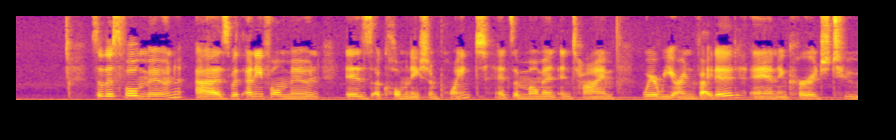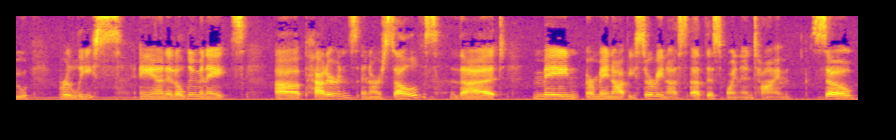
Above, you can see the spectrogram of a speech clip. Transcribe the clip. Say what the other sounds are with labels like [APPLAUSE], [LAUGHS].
So, this full moon, as with any full moon, is a culmination point. It's a moment in time where we are invited and encouraged to release, and it illuminates uh, patterns in ourselves that may or may not be serving us at this point in time. So,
